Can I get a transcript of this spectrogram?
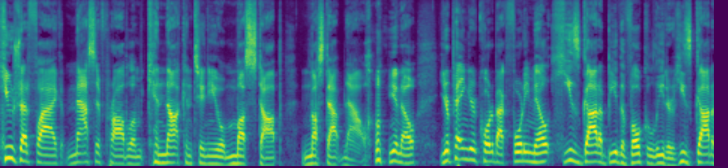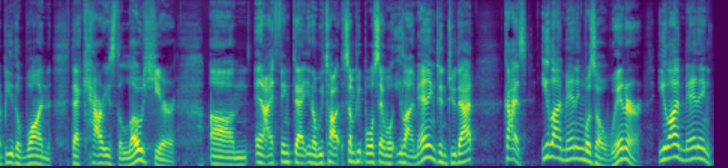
huge red flag, massive problem, cannot continue, must stop, must stop now. you know, you're paying your quarterback 40 mil, he's got to be the vocal leader. He's got to be the one that carries the load here. Um, and I think that, you know, we talk, some people will say, well, Eli Manning didn't do that. Guys, Eli Manning was a winner. Eli Manning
